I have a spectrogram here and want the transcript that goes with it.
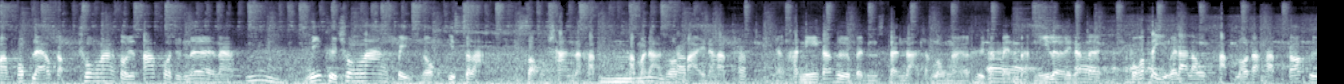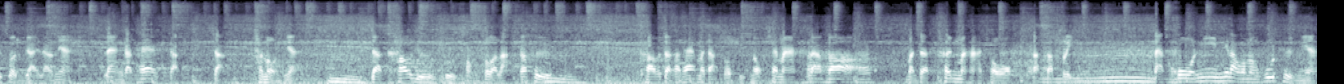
มาพบแล้วกับช่วงล่าง Toyota Fortuner นะ อืม นี่คือช่วงล่างปีกนกอิสระ 2 ชั้นนะครับ อืมธรรมดาทั่วไปนะครับ ครับอย่างคันนี้ก็คือเป็นสแตนดาร์ดจากโรงงานก็คือจะเป็นอ่าแบบนี้เลยนะอ่าแต่อ่า ปกติเวลาเราขับรถอะครับ ก็คือส่วนใหญ่แล้วเนี่ย แรงกระแทกจาก จากถนนเนี่ยอืม จะเข้าอยู่สู่สองตัวหลักก็คืออมเขาจะกระแทกมาจากตัวปีกนกใช่ไหมแล้วก็อ่าฮะ มันจะขึ้นมาหาโชคกับสปริง อืมแต่โคนี่ที่เรากำลังพูดถึงเนี่ย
